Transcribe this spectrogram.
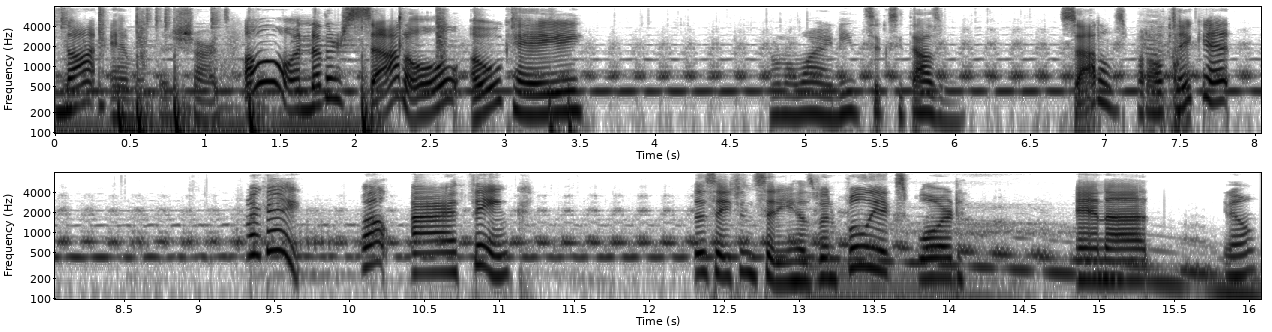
not amethyst shards. Oh, another saddle. Okay. I don't know why I need 60,000 saddles, but I'll take it. Okay. Well, I think this ancient city has been fully explored and, uh, you know,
